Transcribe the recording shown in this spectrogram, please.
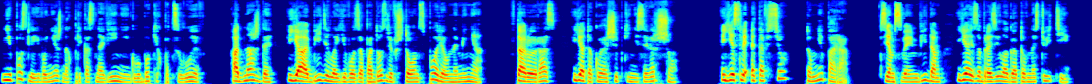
не после его нежных прикосновений и глубоких поцелуев. Однажды я обидела его, заподозрив, что он спорил на меня. Второй раз я такой ошибки не совершу. Если это все, то мне пора. Всем своим видом я изобразила готовность уйти.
